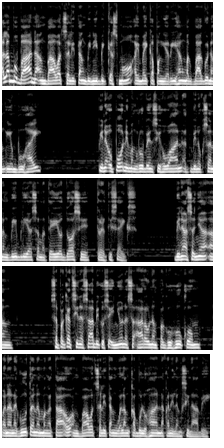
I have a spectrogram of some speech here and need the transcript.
Alam mo ba na ang bawat salitang binibigkas mo ay may kapangyarihang magbago ng iyong buhay? Pinaupo ni Mang Ruben si Juan at binuksan ang Biblia sa Mateo 12.36. Binasa niya ang, Sapagkat sinasabi ko sa inyo na sa araw ng paghuhukom, pananagutan ng mga tao ang bawat salitang walang kabuluhan na kanilang sinabi.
